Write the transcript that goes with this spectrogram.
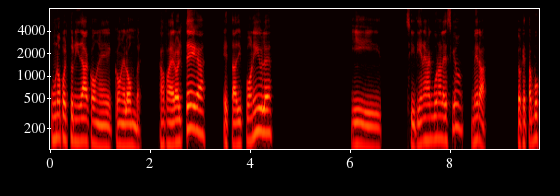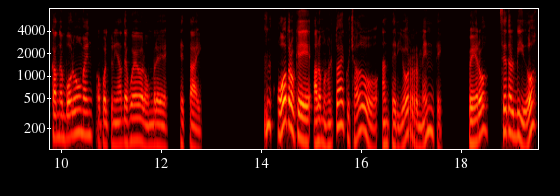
una oportunidad con el, con el hombre. Rafael Ortega está disponible. Y si tienes alguna lesión, mira, lo que estás buscando es volumen, oportunidad de juego, el hombre está ahí. Otro que a lo mejor tú has escuchado anteriormente, pero se te olvidó.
